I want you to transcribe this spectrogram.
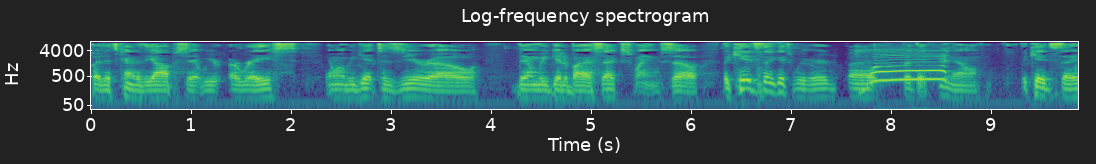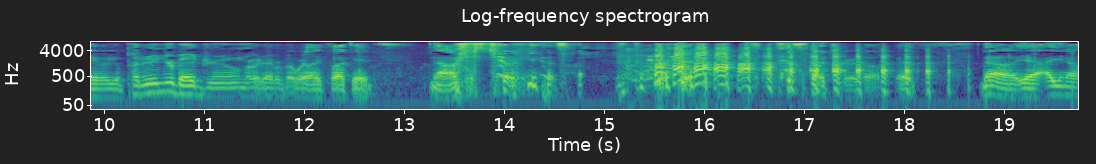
but it's kind of the opposite. We erase, and when we get to zero, then we get to buy a sex swing. So the kids think it's weird, but but the, you know the kids say well, you put it in your bedroom or whatever, but we're like fuck it. No, I'm just joking. It's not true at all. But no, yeah, I, you know,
